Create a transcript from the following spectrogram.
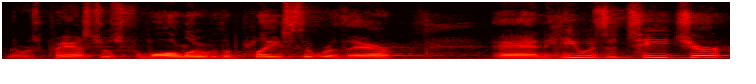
There was pastors from all over the place that were there. And he was a teacher,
